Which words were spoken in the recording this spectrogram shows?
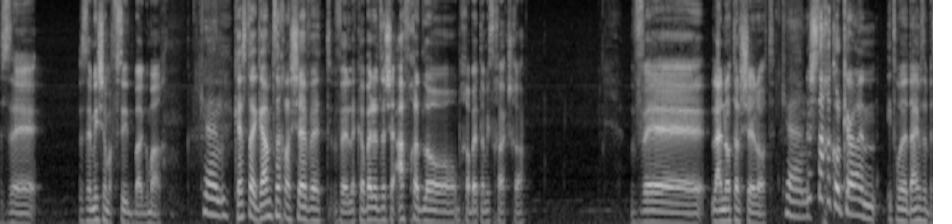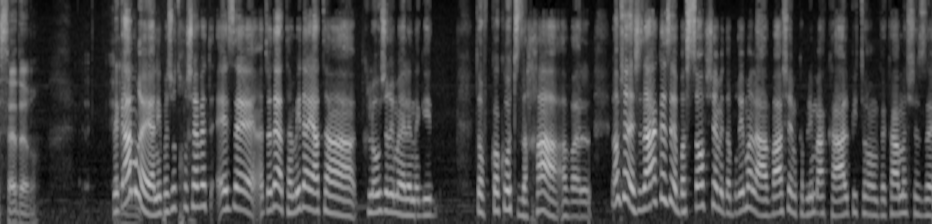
זה, זה מי שמפסיד בגמר. כן. קסטה גם צריך לשבת ולקבל את זה שאף אחד לא מכבד את המשחק שלך. ולענות על שאלות. כן. יש סך הכל קרלין התמודדה עם זה בסדר. לגמרי, אני פשוט חושבת איזה, אתה יודע, תמיד היה את הקלוז'רים האלה, נגיד, טוב, קוקרוץ' זכה, אבל לא משנה, שזה היה כזה בסוף שהם מדברים על אהבה שהם מקבלים מהקהל פתאום, וכמה שזה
